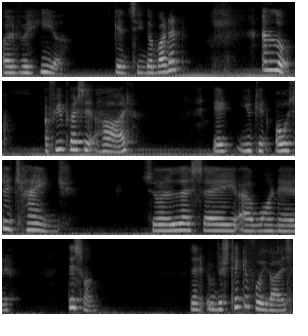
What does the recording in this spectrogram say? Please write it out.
over here. You can see the button. And look, if you press it hard, it you can also change. So let's say I wanted this one. Then it will just take it for you guys.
